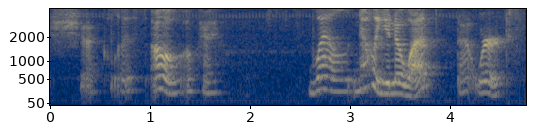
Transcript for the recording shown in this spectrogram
checklist. Oh, okay. Well, no, you know what? That works.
